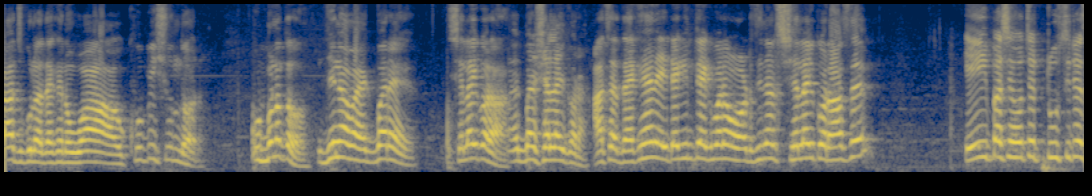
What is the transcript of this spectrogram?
কাজগুলা দেখেন ওয়াও খুবই সুন্দর। উঠবো না তো? জি না ভাই একবারে। সেলাই করা? একবার সেলাই করা। আচ্ছা দেখেন এটা কিন্তু একবারে অরিজিনাল সেলাই করা আছে। এই পাশে হচ্ছে টু সিটের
